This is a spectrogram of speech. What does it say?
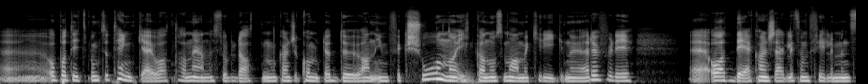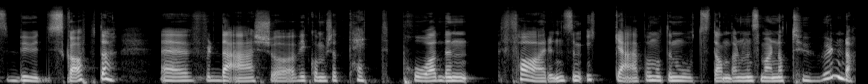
Eh, og på et tidspunkt så tenker jeg jo at han ene soldaten kanskje kommer til å dø av en infeksjon, og ikke av noe som har med krigen å gjøre. Fordi, uh, og at det kanskje er liksom filmens budskap. da. Uh, for det er så, vi kommer så tett på den faren som ikke er på en måte motstanderen, men som er naturen. da.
